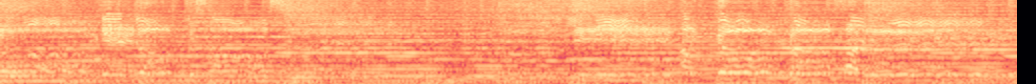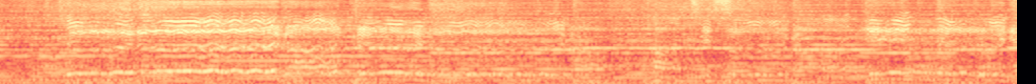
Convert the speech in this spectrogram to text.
여기에 높이 우리 학교 교사를 그느라 그느라 다칠 수가 있느냐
